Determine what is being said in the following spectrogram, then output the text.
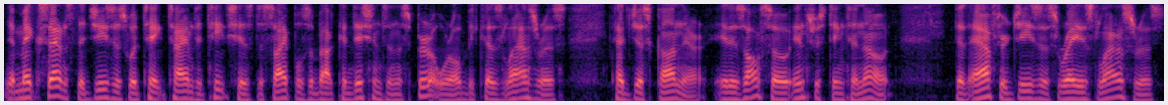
It makes sense that Jesus would take time to teach his disciples about conditions in the spirit world because Lazarus had just gone there. It is also interesting to note that after Jesus raised Lazarus,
